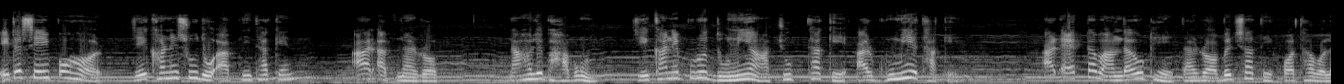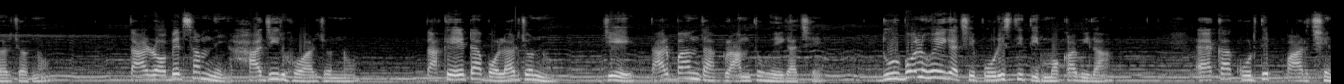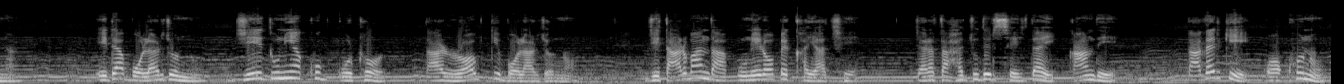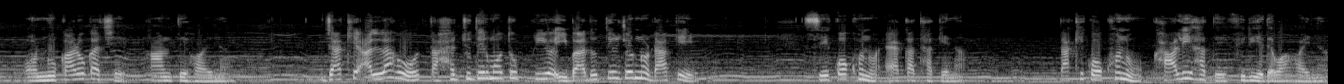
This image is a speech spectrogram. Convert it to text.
এটা সেই পহর যেখানে শুধু আপনি থাকেন আর আপনার রব। না হলে ভাবুন, যেখানে পুরো দুনিয়া চুপ থাকে আর ঘুমিয়ে থাকে। আর একটা বান্দা উঠে তার রবের সাথে কথা বলার জন্য। তার রবের সামনে হাজির হওয়ার জন্য। তাকে এটা বলার জন্য যে তার বান্দা ক্লান্ত হয়ে গেছে, দুর্বল হয়ে গেছে পরিস্থিতির মোকাবিলা। একা করতে পারছে না। এটা বলার জন্য যে দুনিয়া খুব কঠোর, তার রবকে বলার জন্য। যে তার বান্দা পুনের অপেক্ষায় আছে, যারা তাহাজুদের সেজদায় কাঁদে, তাদেরকে কখনো অন্য কারও কাছে কাঁদতে হয় না। যাকে আল্লাহ তাহাজুদের মতো প্রিয় ইবাদতের জন্য ডাকে, সে কখনো একা থাকে না। তাকে কখনো খালি হাতে ফিরিয়ে দেওয়া হয় না।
